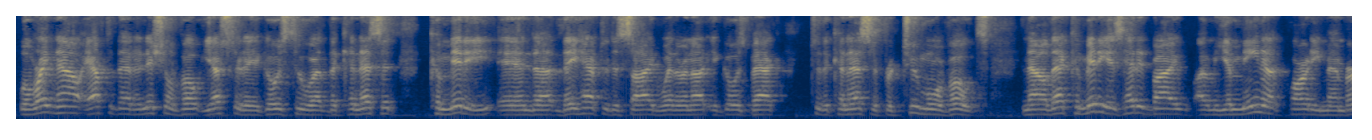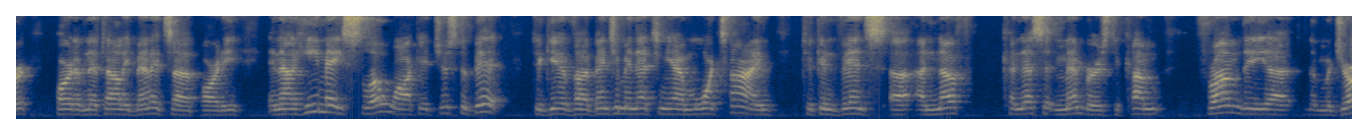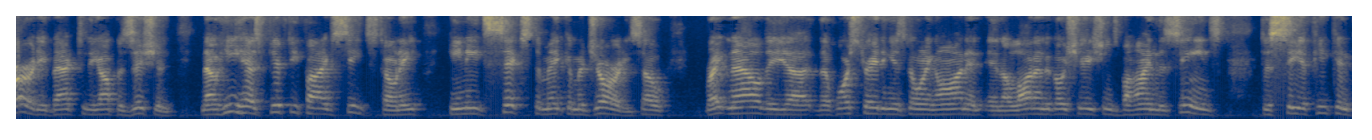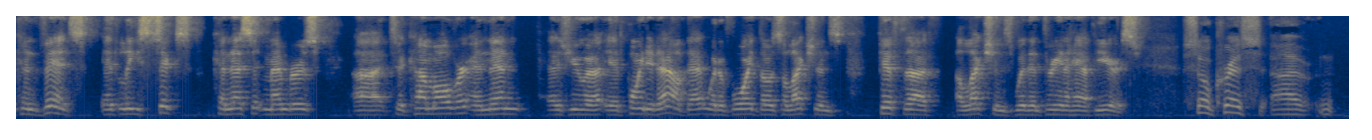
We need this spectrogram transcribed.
Well, right now, after that initial vote yesterday, it goes to uh, the Knesset committee, and uh, they have to decide whether or not it goes back to the Knesset for two more votes. Now, that committee is headed by a Yamina party member, part of Naftali Bennett's uh, party, and now he may slow walk it just a bit to give uh, Benjamin Netanyahu more time to convince uh, enough Knesset members to come from the uh, the majority back to the opposition. Now he has 55 seats, Tony. He needs six to make a majority. So right now the uh, the horse trading is going on, and, and a lot of negotiations behind the scenes to see if he can convince at least six Knesset members uh, to come over, and then as you uh, pointed out, that would avoid those elections, fifth uh, elections within three and a half years. So, Chris, uh,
